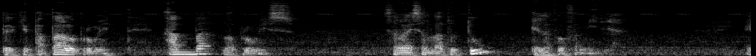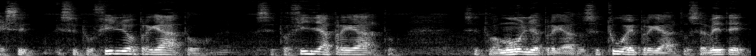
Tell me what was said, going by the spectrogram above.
perché papà lo promette, Abba lo ha promesso sarai salvato tu e la tua famiglia. E se, se tuo figlio ha pregato, se tua figlia ha pregato, se tua moglie ha pregato, se tu hai pregato, se avete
